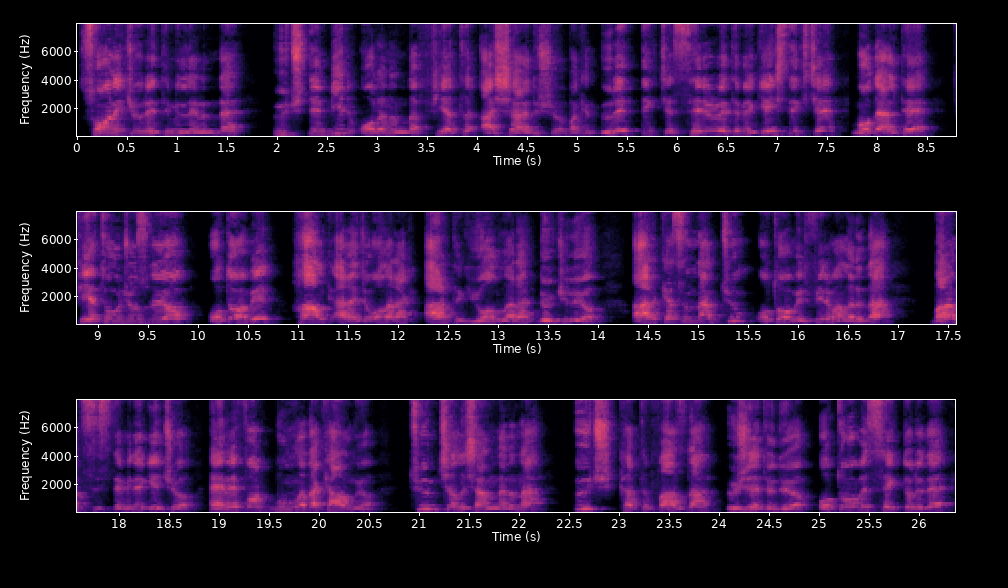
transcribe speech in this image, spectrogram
sonraki üretimlerinde üçte bir oranında fiyatı aşağı düşüyor. Bakın ürettikçe seri üretime geçtikçe Model T fiyatı ucuzluyor. Otomobil halk aracı olarak artık yollara dökülüyor. Arkasından tüm otomobil firmaları da band sistemine geçiyor. Henry Ford bununla da kalmıyor. Tüm çalışanlarına 3 katı fazla ücret ödüyor. Otomobil sektörü de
